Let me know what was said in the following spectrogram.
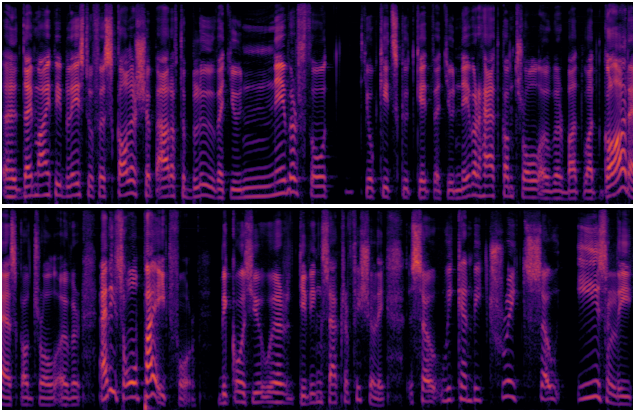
uh, they might be blessed with a scholarship out of the blue that you never thought your kids could get, that you never had control over, but what God has control over, and it's all paid for because you were giving sacrificially. So we can be tricked so easily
